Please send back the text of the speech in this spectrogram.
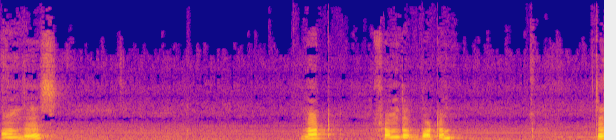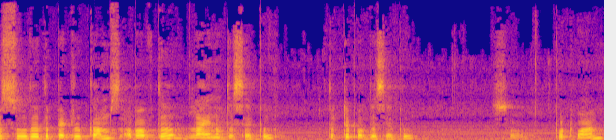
on this. Not from the bottom. Just so that the petal comes above the line of the sepal the tip of the sepal. So put one.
